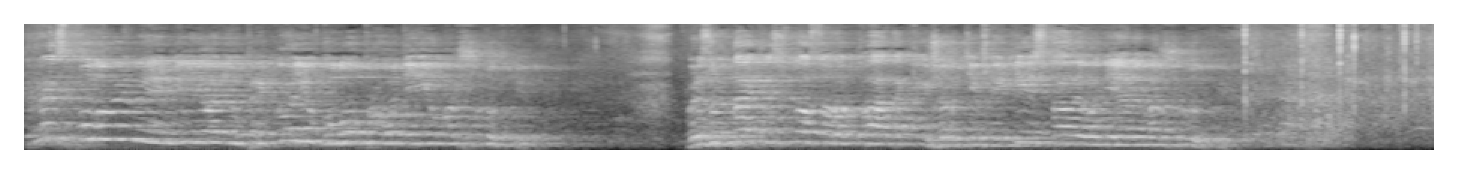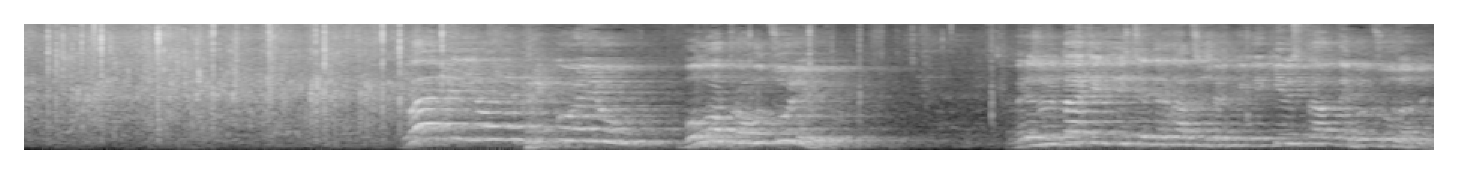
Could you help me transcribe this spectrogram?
Три з половиною мільйонів приколів було про водіїв маршрутки. В результаті 142 таких жартівники стали водіями маршрутки. 2 приколів було про гуцулів. В результаті 213 жартівників стали гуцулами.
